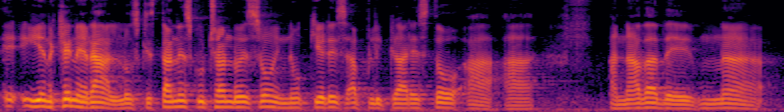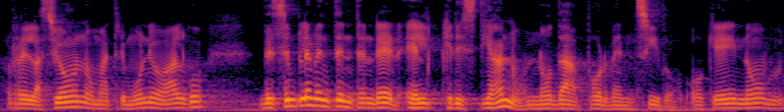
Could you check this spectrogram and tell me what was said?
E, y en general, los que están escuchando eso y no quieres aplicar esto a, a, nada de una relación o matrimonio o algo, de simplemente entender, el cristiano no da por vencido, ¿ok? No,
